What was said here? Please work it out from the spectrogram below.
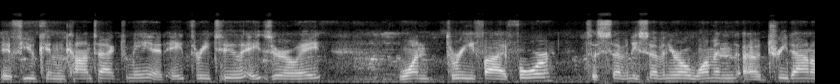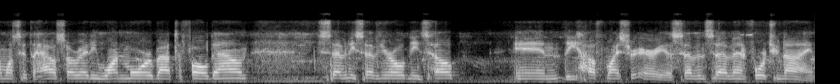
If you can contact me at 832 808 1354. It's a 77 year old woman, a tree down, almost hit the house already. One more about to fall down. 77 year old needs help in the Huffmeister area, 77429.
